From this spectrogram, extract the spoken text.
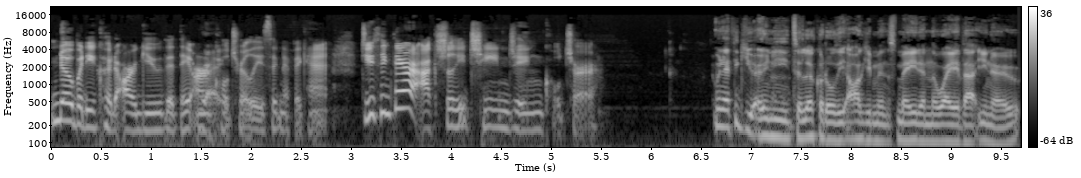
nobody could argue that they aren't Right. culturally significant. Do you think they are actually changing culture? I mean, I think you only need to look at all the arguments made in the way that, you know,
